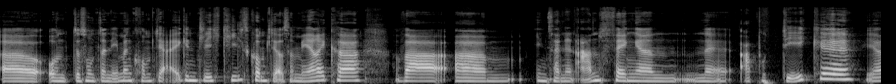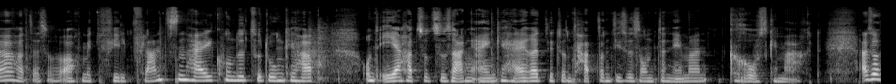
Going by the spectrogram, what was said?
Äh, und das Unternehmen kommt ja eigentlich, Kiels kommt ja aus Amerika, war ähm, in seinen Anfängen eine Apotheke, ja, hat also auch mit viel Pflanzenheilkunde zu tun gehabt. Und er hat sozusagen eingeheiratet und hat dann dieses Unternehmen groß gemacht. Also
